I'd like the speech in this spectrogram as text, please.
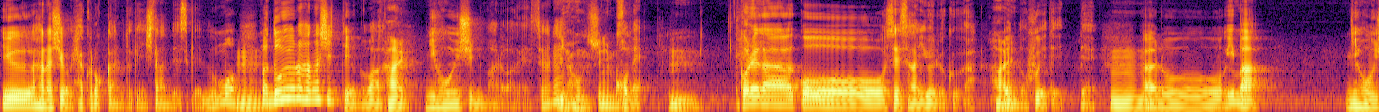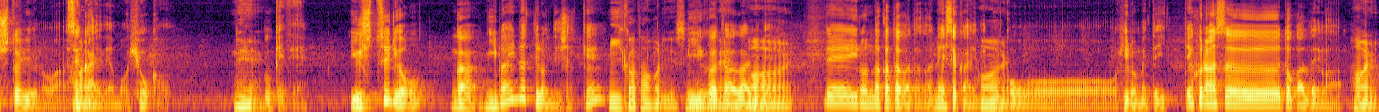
という話を106回の時にしたんですけれども、うん。まあ、同様の話っていうのははい。日本酒にもあるわけですよね。日本酒にも。米。うんこれがこう生産余力がはい。どんどん増えていって、うん。あのー今日本酒というのは世界でも評価を受けて輸出量が2倍になってるんでしたっけ？右肩上がりですね右肩上がりで。はい。でいろんな方々がね世界でもこう広めていってフランスとかでははい。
